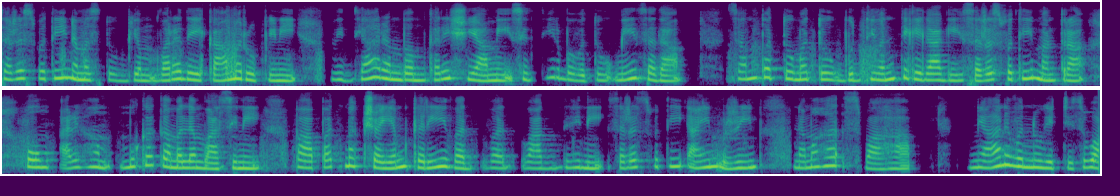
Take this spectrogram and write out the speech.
ಸರಸ್ವತಿ ನಮಸ್ತುಭ್ಯಂ ವರದೆ ಕಾಮರೂಪಿಣಿ. ವಿದ್ಯಾರಂಭಂ ಕರಿಷ್ಯಾಮಿ ಸಿದ್ಧಿರ್ಭವತು ಮೇ ಸದಾ. ಸಂಪತ್ತು ಮತ್ತು ಬುದ್ಧಿವಂತಿಕೆಗಾಗಿ ಸರಸ್ವತಿ ಮಂತ್ರ. ಓಂ ಅರ್ಹಂ ಮುಖಕಮಲಂ ವಾಸಿನಿ. ಪಾಪತ್ಮಕ್ಷಯಂ ಕರಿ ವದ್ ವದ್ ವಾಗ್ದಿನಿ. ಸರಸ್ವತಿ ಐಂ ರೀಂ ನಮಃ ಸ್ವಾಹ. ಜ್ಞಾನವನ್ನು ಹೆಚ್ಚಿಸುವ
